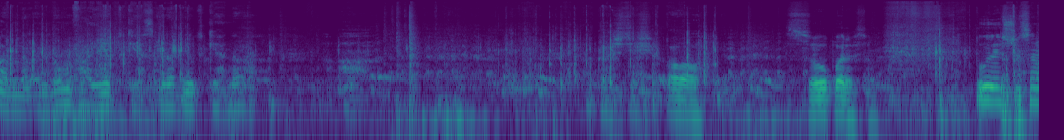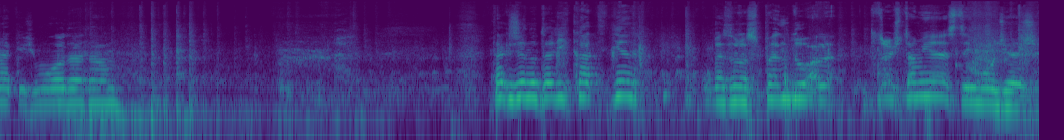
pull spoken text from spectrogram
Ładne będą, fajniutkie, zgrabniutkie, no. O. Pokażcie się, o. Super są. Tu jeszcze są jakieś młode tam. Także no delikatnie, bez rozpędu, ale coś tam jest tej młodzieży.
